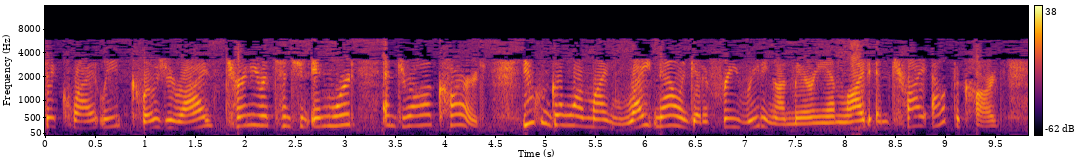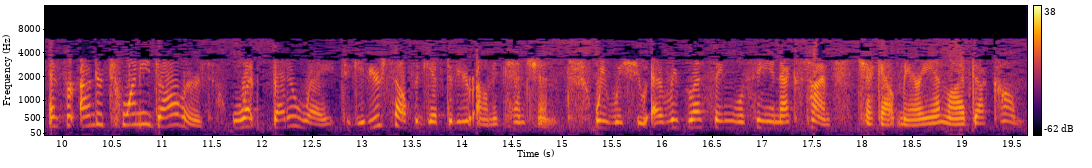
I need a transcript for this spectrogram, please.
Sit quietly, close your eyes, turn your attention inward, and draw a card. You can go online right now and get a free reading on Marianne Live and try out the cards. And for under $20, what better way to give yourself a gift of your own attention? We wish you every blessing. We'll see you next time. Check out MarianneLive.com.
